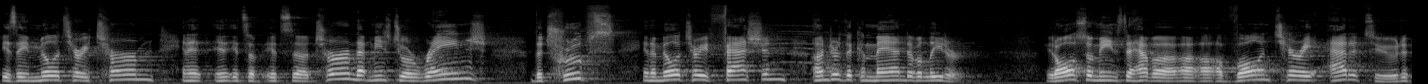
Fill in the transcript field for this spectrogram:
is a military term, and it, it, it's, a, it's a term that means to arrange the troops in a military fashion under the command of a leader. It also means to have a, a, a, voluntary attitude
